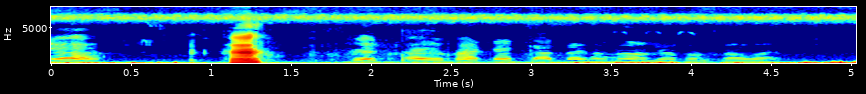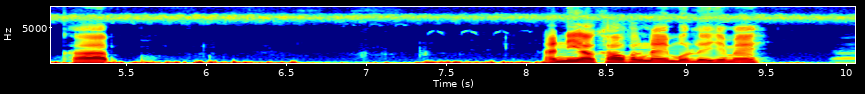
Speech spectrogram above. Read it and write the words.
เด้อฮะเด็ดไอ้มัดนั้นจัดไว้ข้างนอกนะของเก่าอะครับ อันนี้เอาเข้าข้างในหมดเลยใช่ไหมใช่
